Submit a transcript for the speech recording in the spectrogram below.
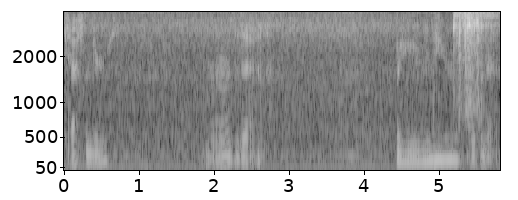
Passengers. No, do that. Open that.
